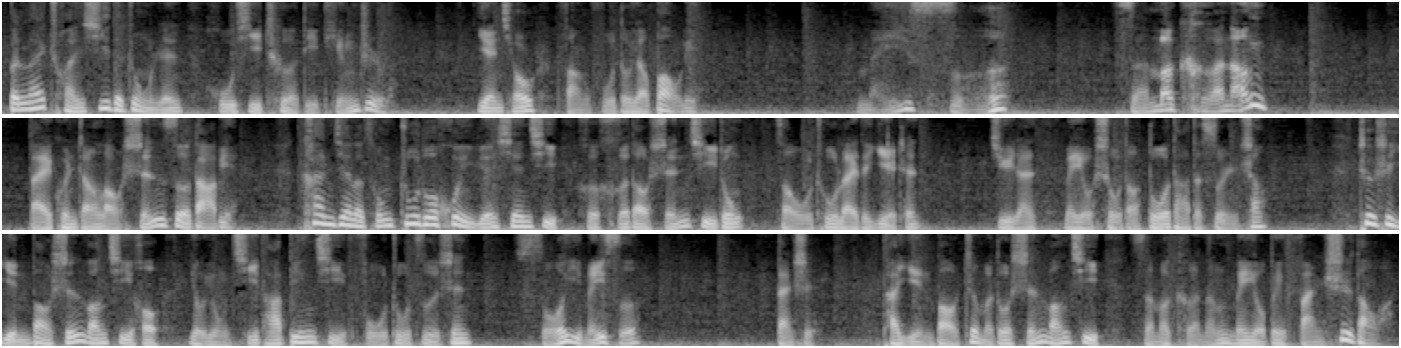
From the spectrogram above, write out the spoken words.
本来喘息的众人呼吸彻底停滞了，眼球仿佛都要爆裂。没死？怎么可能？白坤长老神色大变，看见了从诸多混元仙气和河道神气中走出来的叶琛，居然没有受到多大的损伤。这是引爆神王气后，又用其他兵器辅助自身。所以没死，但是，他引爆这么多神王气，怎么可能没有被反噬到啊？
